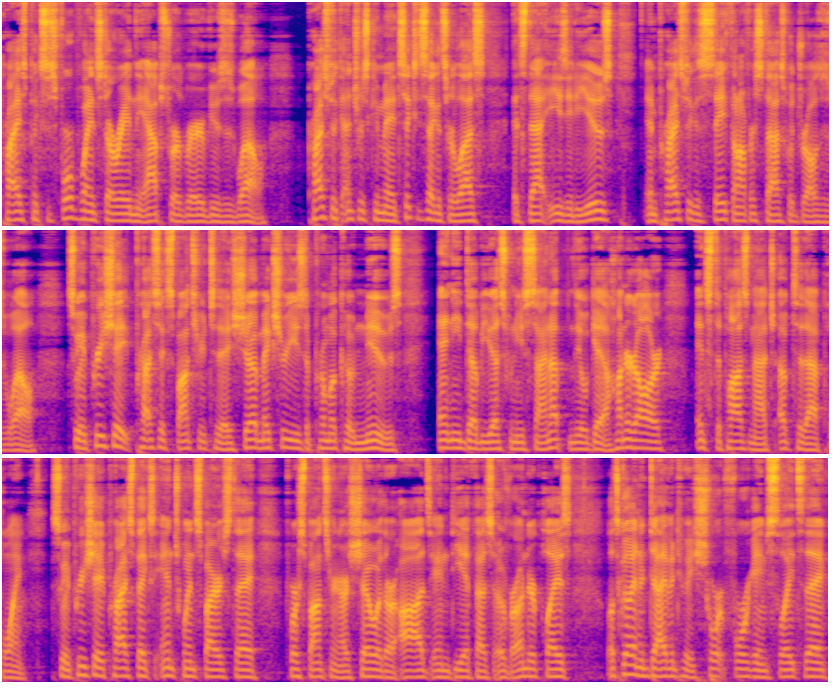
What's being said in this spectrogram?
PrizePicks is 4.0 star rated in the App Store with rare reviews as well. Prize Pick entries can be made 60 seconds or less. It's that easy to use. And Prize Pick is safe and offers fast withdrawals as well. So we appreciate Prize Pick sponsoring today's show. Make sure you use the promo code NEWS, N E W S, when you sign up, and you'll get a $100 instant deposit match up to that point. So we appreciate Prize Picks and TwinSpires today for sponsoring our show with our odds and DFS over under plays. Let's go ahead and dive into a short four game slate today.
